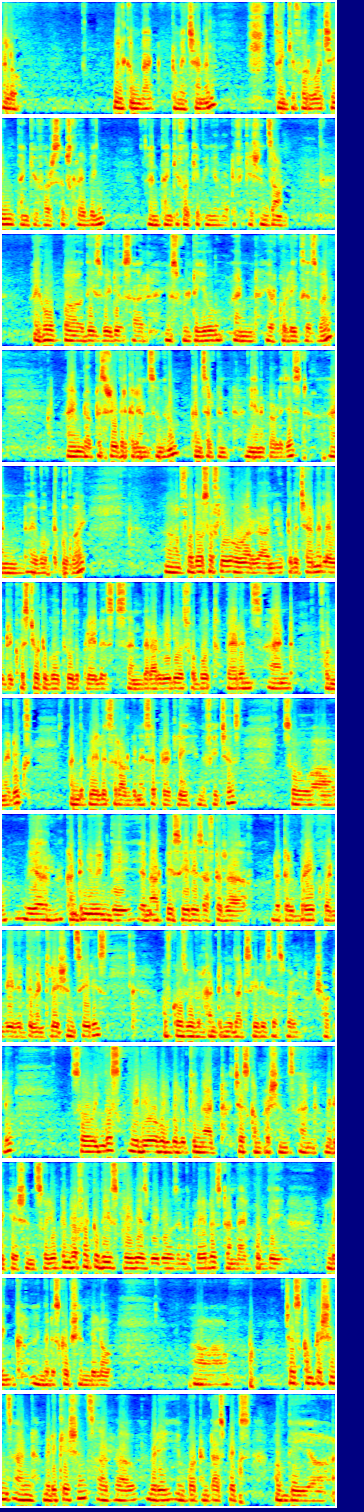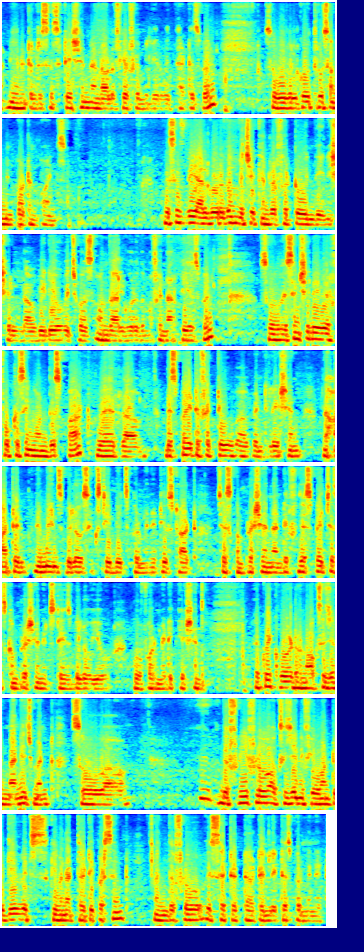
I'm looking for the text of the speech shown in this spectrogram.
Hello, welcome back to my channel. Thank you for watching, thank you for subscribing, and thank you for keeping your notifications on. I hope uh, these videos are useful to you and your colleagues as well. I am Dr. Sridhar Kalyanasundaram, consultant neonatologist, and I work at Dubai. Uh, for those of you who are uh, new to the channel, I would request you to go through the playlists and there are videos for both parents and for medics and the playlists are organized separately in the features. So uh, we are continuing the NRP series after a little break when we did the ventilation series. Of course, we will continue that series as well shortly. So in this video, we'll be looking at chest compressions and medications. So you can refer to these previous videos in the playlist and I'll put the link in the description below. Uh, chest compressions and medications are uh, very important aspects of the uh, neonatal resuscitation and all of you are familiar with that as well. So we will go through some important points. This is the algorithm which you can refer to in the initial uh, video which was on the algorithm of NRP as well. So essentially we are focusing on this part where um, despite effective uh, ventilation the heart rate remains below 60 beats per minute you start chest compression and if despite chest compression it stays below you go for medication. A quick word on oxygen management. So uh, the free flow oxygen if you want to give it's given at 30 percent and the flow is set at uh, 10 liters per minute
